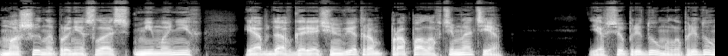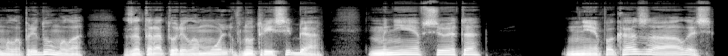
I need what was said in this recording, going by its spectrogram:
Машина пронеслась мимо них и, обдав горячим ветром, пропала в темноте. «Я все придумала, придумала, придумала», — затараторила Моль внутри себя. «Мне все это...» «Не показалось».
